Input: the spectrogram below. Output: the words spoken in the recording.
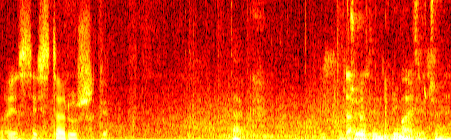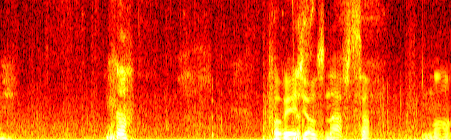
To jesteś staruszkiem. Tak, jest czuję ten klimat zwyczajnie. Powiedział znawca. No.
